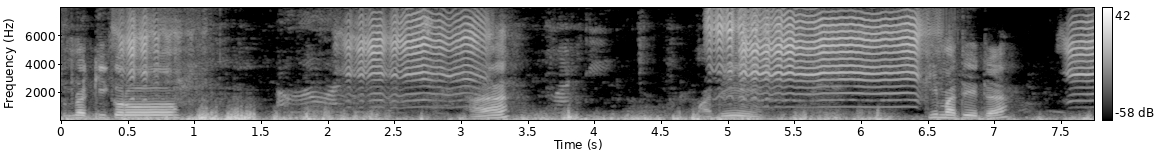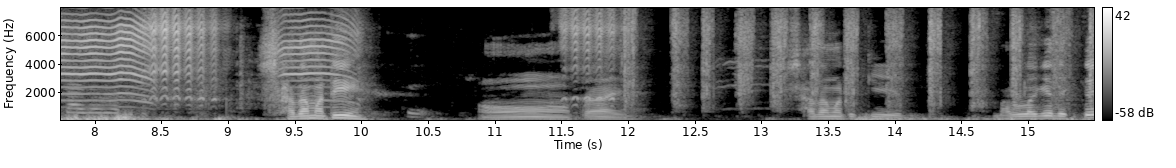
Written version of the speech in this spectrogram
তোমরা কি করো? হ্যাঁ? মাটি। কি মাটি এটা? সাদা মাটি? ও তাই। সাদা মাটি কি? ভালো লাগে দেখতে?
